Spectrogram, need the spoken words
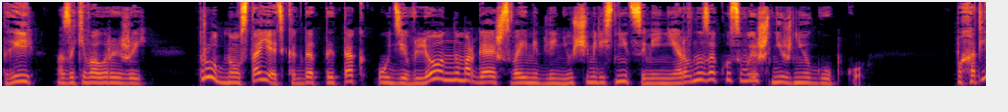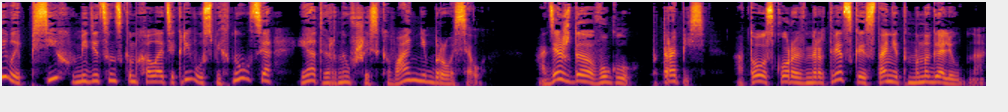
«Ты», — закивал Рыжий, — «трудно устоять, когда ты так удивленно моргаешь своими длиннющими ресницами и нервно закусываешь нижнюю губку. Похотливый псих в медицинском халате криво усмехнулся и, отвернувшись к ванне, бросил. «Одежда в углу, поторопись, а то скоро в мертвецкой станет многолюдно».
